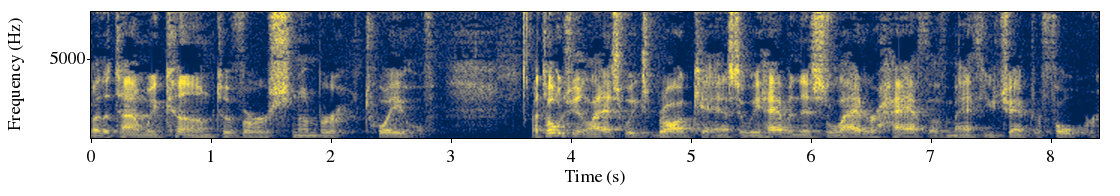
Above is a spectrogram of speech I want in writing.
by the time we come to verse number 12. I told you in last week's broadcast that we have in this latter half of Matthew chapter 4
